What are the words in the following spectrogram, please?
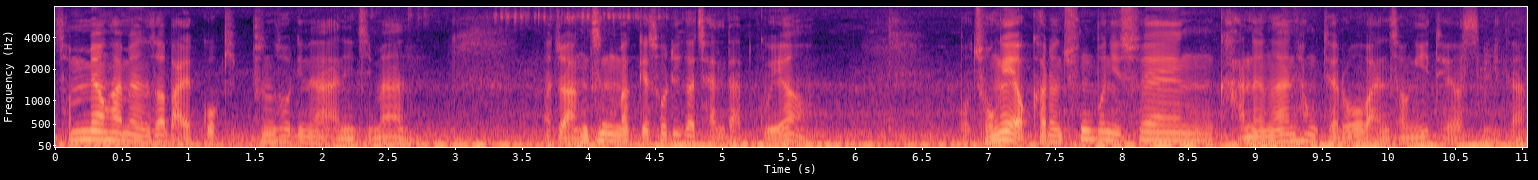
선명하면서 맑고 깊은 소리는 아니지만 아주 앙증맞게 소리가 잘 났고요. 뭐 종의 역할은 충분히 수행 가능한 형태로 완성이 되었습니다.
